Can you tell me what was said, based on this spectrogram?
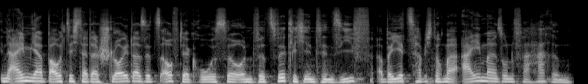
in einem Jahr baut sich da der Schleudersitz auf, der große, und wird es wirklich intensiv. Aber jetzt habe ich noch mal einmal so ein Verharren.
